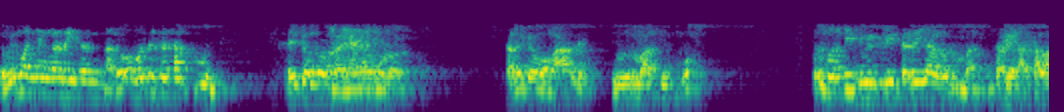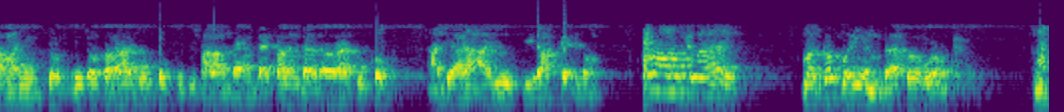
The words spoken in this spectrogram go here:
Tapi mau yang ngeri kan. Aduh, betul sesat pun. Ini contoh banyak yang mulai. Kalau kita mau ngalih, dihormati Allah. Terus mesti dua kriteria hormat. Misalnya nak salaman itu, itu kok ora cukup, itu salam tempel, salam tempel ora cukup. Ada anak ayu di rakyat itu. Orang. Mereka kok mbak bahwa. Nah.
